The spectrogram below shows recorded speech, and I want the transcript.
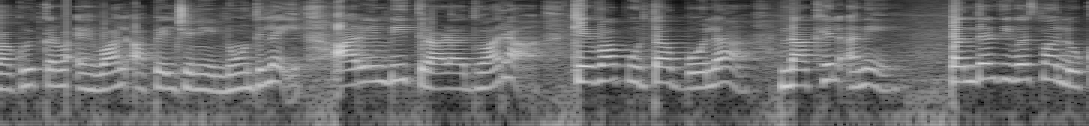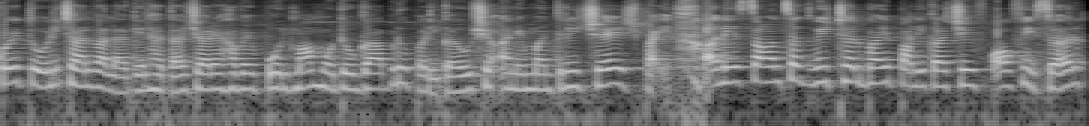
જાગૃત કરવા અહેવાલ આપેલ જેની નોંધ લઈ આરએનબી ત્રાળા દ્વારા કહેવા પૂરતા બોલા નાખેલ અને પંદર દિવસમાં લોકોએ તોડી ચાલવા લાગેલ હતા, જ્યારે હવે પુલમાં મોટું ગાબડું પડી ગયું છે અને મંત્રી જયેશભાઈ અને સાંસદ વિઠ્ઠલભાઈ પાલિકા ચીફ ઓફિસર,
